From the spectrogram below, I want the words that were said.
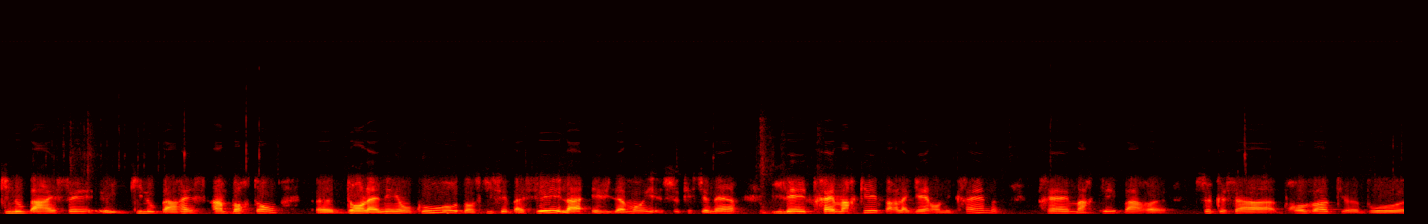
qui, nous paraissaient, qui nous paraissent importants dans l'année en cours, dans ce qui s'est passé. Là, évidemment, ce questionnaire, il est très marqué par la guerre en Ukraine, très marqué par ce que ça provoque pour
